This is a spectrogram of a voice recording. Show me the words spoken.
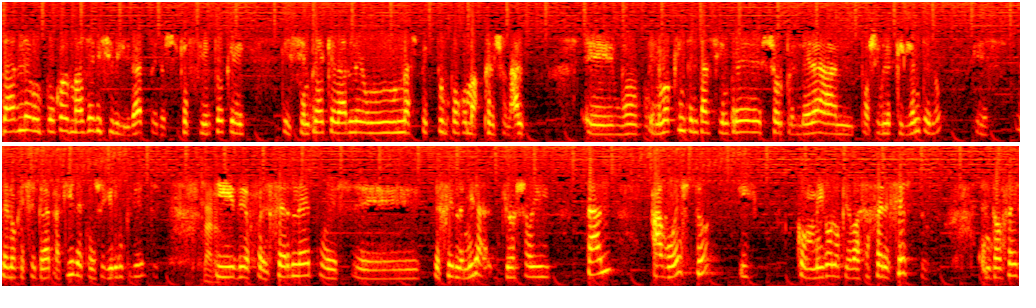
darle un poco más de visibilidad, pero sí que es cierto que, que siempre hay que darle un aspecto un poco más personal. Eh, bueno, tenemos que intentar siempre sorprender al posible cliente, ¿no? Que es de lo que se trata aquí, de conseguir un cliente. Claro. Y de ofrecerle, pues, eh, decirle, mira, yo soy tal, hago esto y conmigo lo que vas a hacer es esto. Entonces,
